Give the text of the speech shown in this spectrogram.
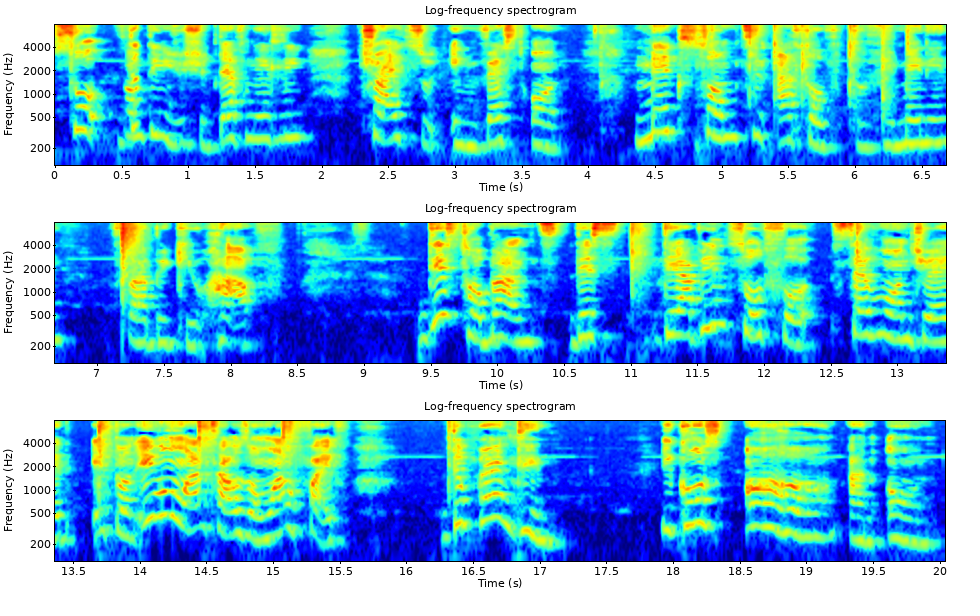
So something you should definitely try to invest on make something out of the remaining fabric you have. These turbans this they are being sold for 700 800 even 1000 one five depending. It goes on and on.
